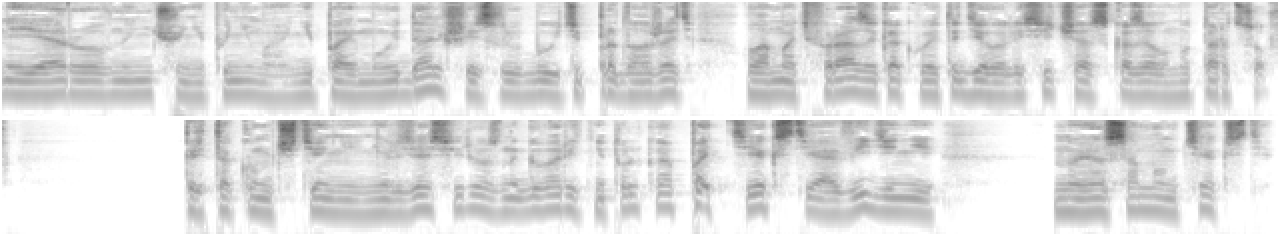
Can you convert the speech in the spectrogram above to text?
«Я ровно ничего не понимаю, не пойму и дальше, если вы будете продолжать ломать фразы, как вы это делали сейчас», — сказал ему Торцов. «При таком чтении нельзя серьезно говорить не только о подтексте, о видении, но и о самом тексте.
